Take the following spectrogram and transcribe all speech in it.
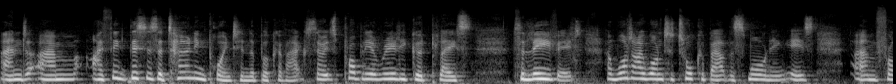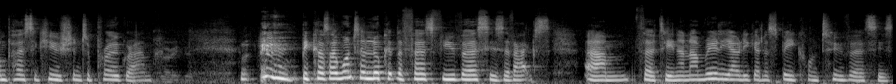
and um, I think this is a turning point in the book of Acts, so it's probably a really good place to leave it. And what I want to talk about this morning is um, from persecution to program. because I want to look at the first few verses of Acts um, 13, and I'm really only going to speak on two verses,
